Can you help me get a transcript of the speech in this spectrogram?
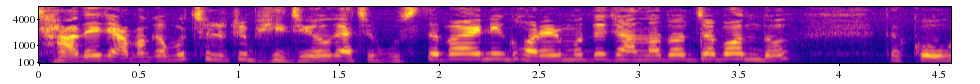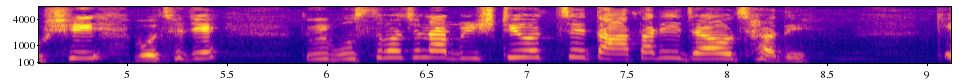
ছাদে জামা কাপড় ছিল একটু ভিজেও গেছে বুঝতে পারিনি ঘরের মধ্যে জানলা দরজা বন্ধ। তো কৌশিক বলছে যে তুমি বুঝতে পারছ না বৃষ্টি হচ্ছে তাড়াতাড়ি যাও ছাদে। কি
